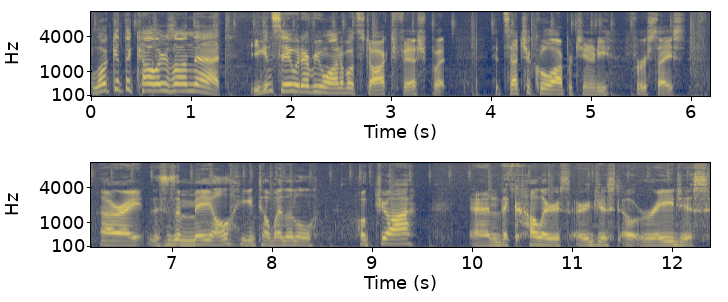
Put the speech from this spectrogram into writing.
Look at the colors on that. You can say whatever you want about stocked fish, but it's such a cool opportunity, first ice. All right, this is a male. You can tell by the little hook jaw and the colors are just outrageous.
